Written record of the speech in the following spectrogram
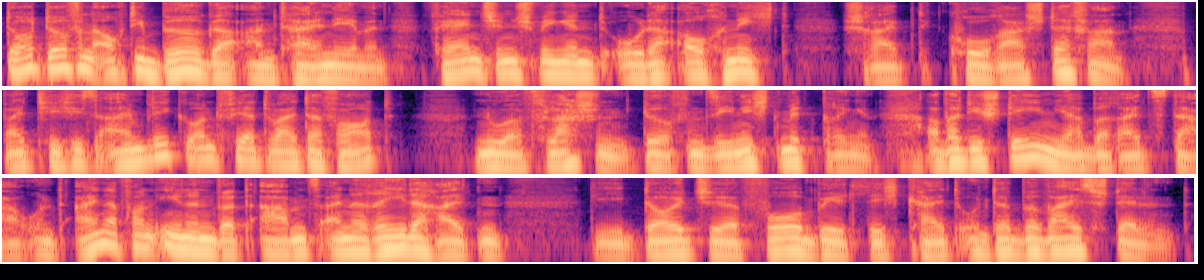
Dort dürfen auch die Bürger Anteil nehmen, Fähnchen schwingend oder auch nicht, schreibt Cora Stephan bei Tichys Einblick und fährt weiter fort. Nur Flaschen dürfen sie nicht mitbringen, aber die stehen ja bereits da und einer von ihnen wird abends eine Rede halten, die deutsche Vorbildlichkeit unter Beweis stellend.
